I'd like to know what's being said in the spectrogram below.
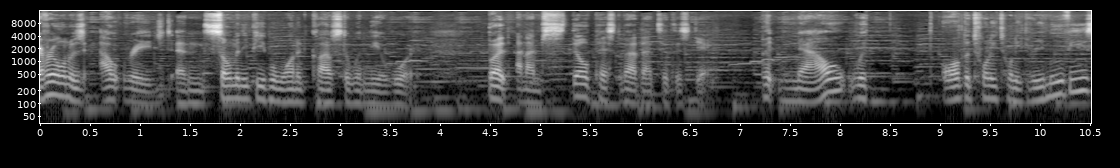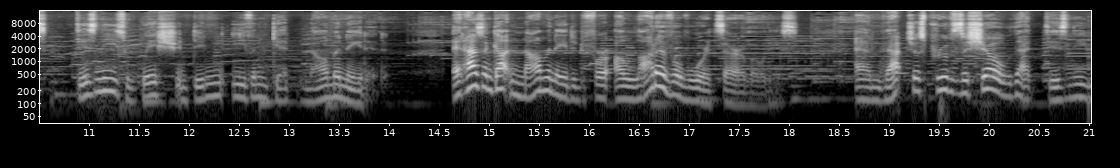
everyone was outraged, and so many people wanted Klaus to win the award. But, and I'm still pissed about that to this day. But now, with all the 2023 movies, Disney's Wish didn't even get nominated. It hasn't gotten nominated for a lot of award ceremonies. And that just proves to show that Disney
